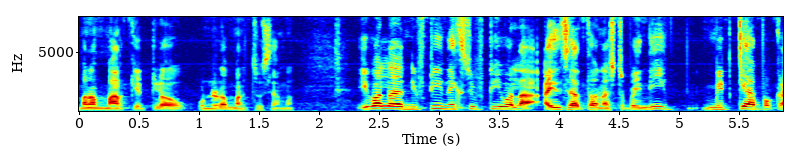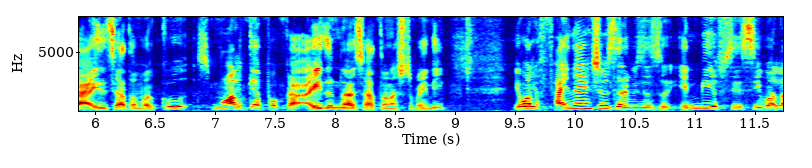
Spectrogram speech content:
మనం మార్కెట్లో ఉండడం మనం చూసాము. ఇవాళ నిఫ్టీ నెక్స్ట్ ఫిఫ్టీ ఇవాళ ఐదు శాతం నష్టపోయింది. మిడ్ క్యాప్ ఒక ఐదు శాతం వరకు స్మాల్ క్యాప్ ఒక ఐదున్నర శాతం నష్టపోయింది. ఇవాళ ఫైనాన్షియల్ సర్వీసెస్ ఎన్బిఎఫ్సిసి ఇవాళ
